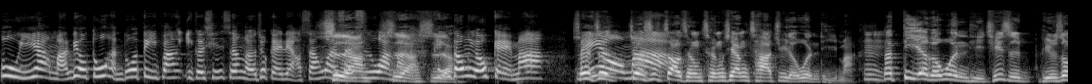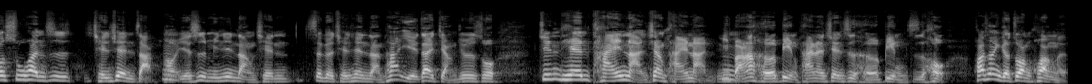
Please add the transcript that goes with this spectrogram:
不一样嘛，六都很多地方一个新生儿就给两三万、啊三四万嘛，是啊是啊屏东有给吗？所以这就是造成城乡差距的问题嘛。那第二个问题，其实比如说苏焕智前县长哦，也是民进党前这个前县长，他也在讲，就是说今天台南像台南，你把它合并，台南县市合并之后，发生一个状况了。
